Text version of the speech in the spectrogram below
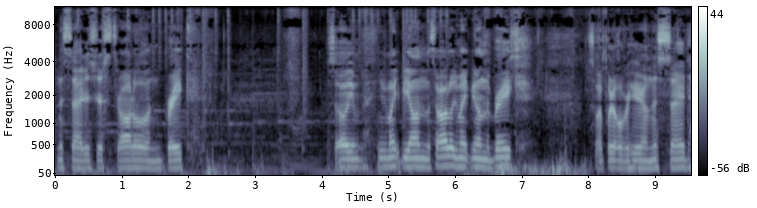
And this side is just throttle and brake. So you, you might be on the throttle, you might be on the brake. So I put it over here on this side.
